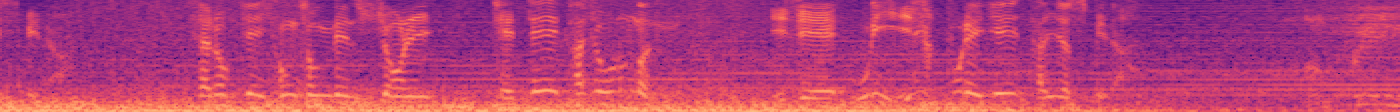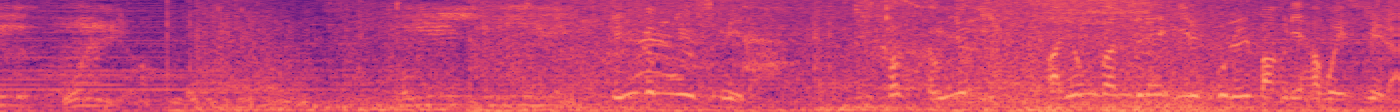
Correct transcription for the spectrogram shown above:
있습니다. 새롭게 형성된 수정을 제때 가져오는 건 이제 우리 일꾼에게 달렸습니다. 업그레이드 완료. 동맹이 교전 중입니다. 긴급 뉴스입니다. 적 병력이 사령관들의 일꾼을 막으려 하고 있습니다.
